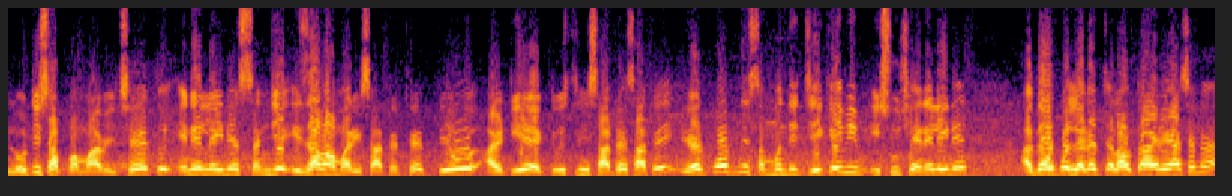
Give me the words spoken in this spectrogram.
નોટિસ આપવામાં આવી છે, તો એને લઈને સંજય ઇઝાવા અમારી સાથે છે તેઓ આરટીઆઈ એક્ટિવિસ્ટની સાથે સાથે એરપોર્ટની સંબંધિત જે કંઈ બી ઇસ્યુ છે એને લઈને અગાઉ પણ લડત ચલાવતા આવી રહ્યા છે ને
